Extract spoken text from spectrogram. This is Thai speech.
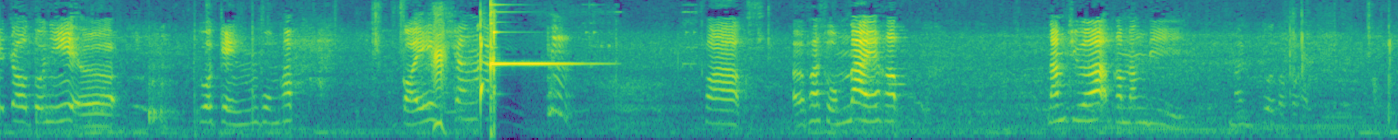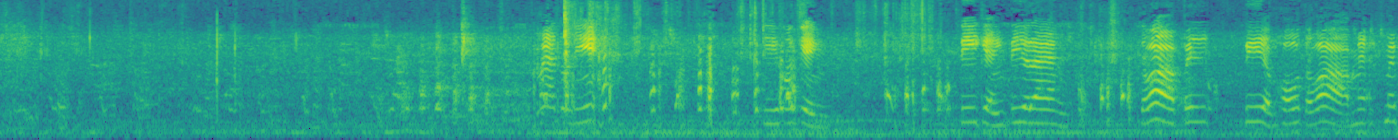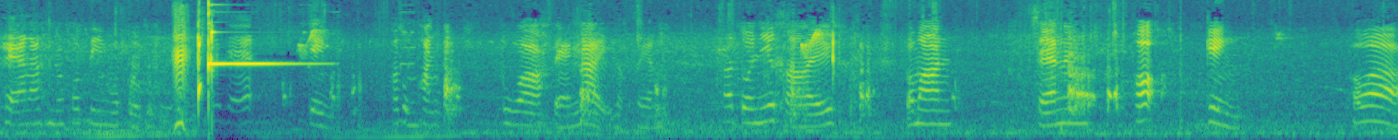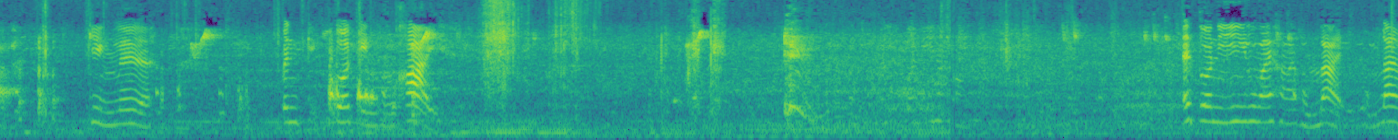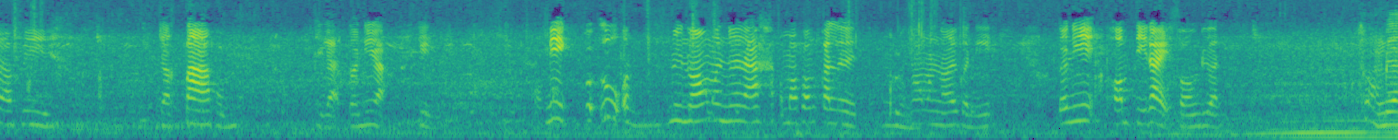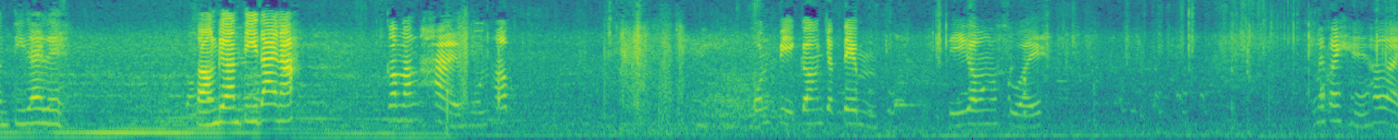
อ้เจ้าตัวนี้ เอ่อ ตัวเก่งของผมครับ ก้อยช่างหน้าฝากเอ่อผสมได้ครับ น้ำเชื้อกำลังดีมาดูตัวต่อไปแม่ตัวนี้ ตีเขาเก่ง ตีเก่งตีแรง แต่ว่าไป ตีกับเขาแต่ว่าไม่ไม่แพ้นะเดี๋ยวเขาตีมาเปิดไม่แพ้เก่งผสมพันธุ์กับตัวแสนได้หลักแสน ถ้าตัวนี้ขายประมาณแสนหนึ่งเพราะเก่ง เพราะว่าเก่งเลยอะเป็นตัวเก่งของค่าย อตัวนี้รู้ไหมทำไมผมได้ ผมได้มาฟรี จากตาผมอีกอะตัวเนี้ยเก่งนี่ลูกอ่อนมีน้องมันด้วยนะเอามาพร้อมกันเลยน้องมันน้อยกว่านี้ ตัวนี้พร้อมตีได้สองเดือนสองเดือนตีได้เลยสองเดือนตีได้นะกำลังถ่ายผลครับบนปีกกำลังจะเต็ม สีกำลังสวย ไม่ค่อยเห็นเท่าไหร่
